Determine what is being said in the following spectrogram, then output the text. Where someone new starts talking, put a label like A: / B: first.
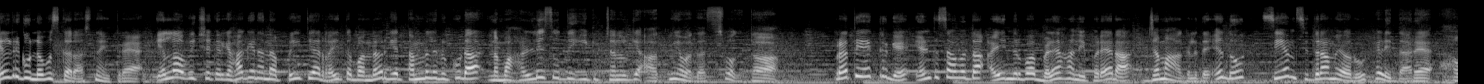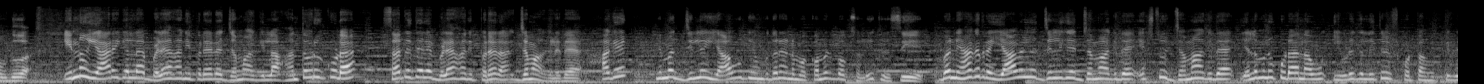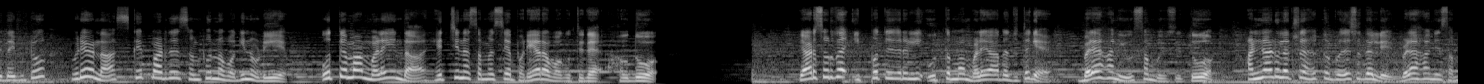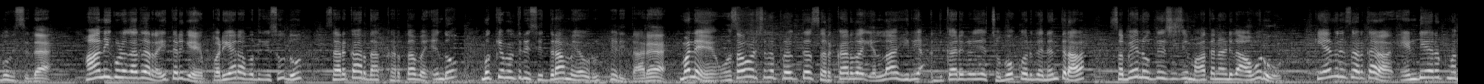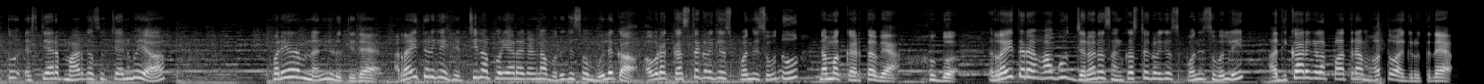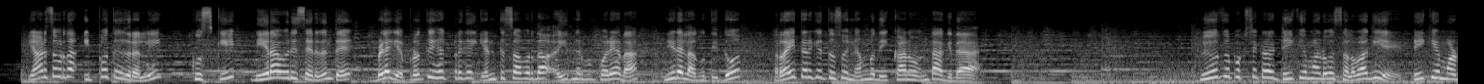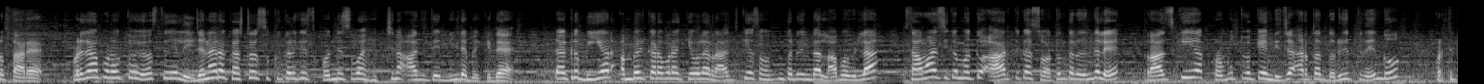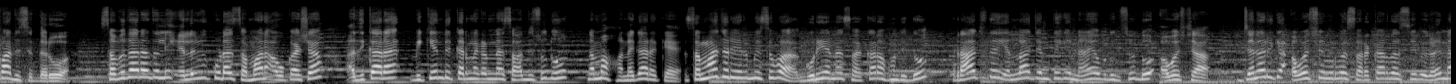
A: ಎಲ್ರಿಗೂ ನಮಸ್ಕಾರ, ಸ್ನೇಹಿತರೆ. ಎಲ್ಲ ವೀಕ್ಷಕರಿಗೆ ಹಾಗೆ ನನ್ನ ಪ್ರೀತಿಯ ರೈತ ಬಾಂಧವರಿಗೆ ತಮ್ಮೆಲ್ಲರೂ ಕೂಡ ನಮ್ಮ ಹಳ್ಳಿ ಸುದ್ದಿ ಯೂಟ್ಯೂಬ್ ಚಾನಲ್ಗೆ ಆತ್ಮೀಯವಾದ ಸ್ವಾಗತ. ಪ್ರತಿ ಹೆಕ್ಟರ್ಗೆ ಎಂಟು ಸಾವಿರದ ಐನೂರು ರೂಪಾಯಿ ಬೆಳೆ ಹಾನಿ ಪರಿಹಾರ ಜಮಾ ಆಗಲಿದೆ ಎಂದು ಸಿಎಂ ಸಿದ್ದರಾಮಯ್ಯ ಅವರು ಹೇಳಿದ್ದಾರೆ. ಹೌದು, ಇನ್ನು ಯಾರಿಗೆಲ್ಲ ಬೆಳೆ ಹಾನಿ ಪರಿಹಾರ ಜಮಾ ಆಗಿಲ್ಲ ಅಂತವರು ಕೂಡ ಸದ್ಯದಲ್ಲೇ ಬೆಳೆಹಾನಿ ಪರಿಹಾರ ಜಮಾ ಆಗಲಿದೆ. ಹಾಗೆ ನಿಮ್ಮ ಜಿಲ್ಲೆ ಯಾವುದು ಎಂಬುದನ್ನು ನಮ್ಮ ಕಾಮೆಂಟ್ ಬಾಕ್ಸ್ ಅಲ್ಲಿ ತಿಳಿಸಿ. ಬನ್ನಿ, ಹಾಗಾದ್ರೆ ಯಾವೆಲ್ಲ ಜಿಲ್ಲೆಗೆ ಜಮಾ ಆಗಿದೆ, ಎಷ್ಟು ಜಮಾ ಆಗಿದೆ, ಎಲ್ಲವನ್ನೂ ಕೂಡ ನಾವು ಈ ವಿಡಿಯೋದಲ್ಲಿ ತಿಳಿಸ್ಕೊಡ್ತಾ ಹೋಗ್ತೀವಿ. ದಯವಿಟ್ಟು ವಿಡಿಯೋನ ಸ್ಕಿಪ್ ಮಾಡದೆ ಸಂಪೂರ್ಣವಾಗಿ ನೋಡಿ. ಉತ್ತಮ ಮಳೆಯಿಂದ ಹೆಚ್ಚಿನ ಸಮಸ್ಯೆ ಪರಿಹಾರವಾಗುತ್ತಿದೆ. ಹೌದು. ಎರಡ್ ಸಾವಿರದ ಇಪ್ಪತ್ತೈದರಲ್ಲಿ ಉತ್ತಮ ಮಳೆಯಾದ ಜೊತೆಗೆ ಬೆಳೆಹಾನಿಯು ಸಂಭವಿಸಿತ್ತು. ಹನ್ನೆರಡು ಲಕ್ಷ ಹೆಕ್ಟರ್ ಪ್ರದೇಶದಲ್ಲಿ ಬೆಳೆಹಾನಿ ಸಂಭವಿಸಿದೆ. ಹಾನಿಗೊಳಗಾದ ರೈತರಿಗೆ ಪರಿಹಾರ ಒದಗಿಸುವುದು ಸರ್ಕಾರದ ಕರ್ತವ್ಯ ಎಂದು ಮುಖ್ಯಮಂತ್ರಿ ಸಿದ್ದರಾಮಯ್ಯ ಅವರು ಹೇಳಿದ್ದಾರೆ. ಮೊನ್ನೆ ಹೊಸ ವರ್ಷದ ಪ್ರಯುಕ್ತ ಸರ್ಕಾರದ ಎಲ್ಲಾ ಹಿರಿಯ ಅಧಿಕಾರಿಗಳಿಗೆ ಶುಭ ಕೋರಿದ ನಂತರ ಸಭೆಯನ್ನು ಉದ್ದೇಶಿಸಿ ಮಾತನಾಡಿದ ಅವರು, ಕೇಂದ್ರ ಸರ್ಕಾರ ಎನ್ಡಿಆರ್ಎಫ್ ಮತ್ತು ಎಸ್ಡಿಆರ್ಎಫ್ ಮಾರ್ಗಸೂಚಿ ಅನ್ವಯ ಪರಿಹಾರವನ್ನು ನೀಡುತ್ತಿದೆ. ರೈತರಿಗೆ ಹೆಚ್ಚಿನ ಪರಿಹಾರಗಳನ್ನ ಒದಗಿಸುವ ಮೂಲಕ ಅವರ ಕಷ್ಟಗಳಿಗೆ ಸ್ಪಂದಿಸುವುದು ನಮ್ಮ ಕರ್ತವ್ಯ. ಹೌದು, ರೈತರ ಹಾಗೂ ಜನರ ಸಂಕಷ್ಟಗಳಿಗೆ ಸ್ಪಂದಿಸುವಲ್ಲಿ ಅಧಿಕಾರಿಗಳ ಪಾತ್ರ ಮಹತ್ವವಾಗಿರುತ್ತದೆ. ಎರಡ್ ಸಾವಿರದ ಇಪ್ಪತ್ತೈದರಲ್ಲಿ ಕುಸ್ಕಿ, ನೀರಾವರಿ ಸೇರಿದಂತೆ ಬೆಳೆಗೆ ಪ್ರತಿ ಹೆಕ್ಟರ್ಗೆ ಎಂಟು ಸಾವಿರದ ಐದುನೂರು ರೂಪಾಯಿ ಪರಿಹಾರ ನೀಡಲಾಗುತ್ತಿದ್ದು, ರೈತರಿಗೆ ತುಸು ನೆಮ್ಮದಿ ಕಾಣುವಂತಾಗಿದೆ. ವಿರೋಧ ಪಕ್ಷಗಳ ಟೀಕೆ ಮಾಡುವ ಸಲುವಾಗಿಯೇ ಟೀಕೆ ಮಾಡುತ್ತಾರೆ. ಪ್ರಜಾಪ್ರಭುತ್ವ ವ್ಯವಸ್ಥೆಯಲ್ಲಿ ಜನರ ಕಷ್ಟ ಸುಖಗಳಿಗೆ ಸ್ಪಂದಿಸುವ ಹೆಚ್ಚಿನ ಆದ್ಯತೆ ನೀಡಬೇಕಿದೆ. ಡಾಕ್ಟರ್ ಬಿ ಆರ್ ಅಂಬೇಡ್ಕರ್ ಅವರ ಕೇವಲ ರಾಜಕೀಯ ಸ್ವಾತಂತ್ರ್ಯದಿಂದ ಲಾಭವಿಲ್ಲ, ಸಾಮಾಜಿಕ ಮತ್ತು ಆರ್ಥಿಕ ಸ್ವಾತಂತ್ರ್ಯದಿಂದಲೇ ರಾಜಕೀಯ ಪ್ರಭುತ್ವಕ್ಕೆ ನಿಜ ಅರ್ಥ ದೊರೆಯುತ್ತದೆ ಎಂದು ಪ್ರತಿಪಾದಿಸಿದ್ದರು. ಸಂವಿಧಾನದಲ್ಲಿ ಎಲ್ಲರಿಗೂ ಕೂಡ ಸಮಾನ ಅವಕಾಶ, ಅಧಿಕಾರ, ವಿಕೇಂದ್ರೀಕರಣಗಳನ್ನ ಸಾಧಿಸುವುದು ನಮ್ಮ ಹೊಣೆಗಾರಿಕೆ. ಸಮಾಜ ನಿರ್ಮಿಸುವ ಗುರಿಯನ್ನ ಸರ್ಕಾರ ಹೊಂದಿದ್ದು, ರಾಜ್ಯದ ಎಲ್ಲಾ ಜನತೆಗೆ ನ್ಯಾಯ ಒದಗಿಸುವುದು ಅವಶ್ಯ. ಜನರಿಗೆ ಅವಶ್ಯವಿರುವ ಸರ್ಕಾರದ ಸೇವೆಗಳನ್ನ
